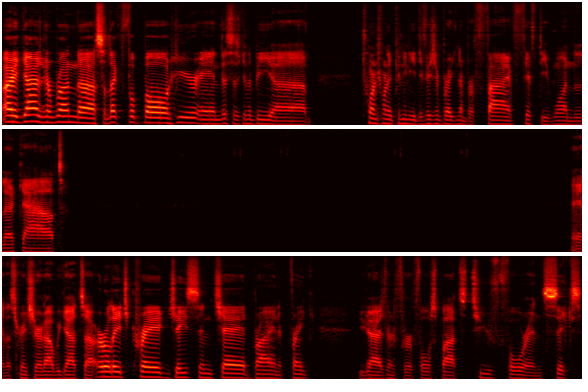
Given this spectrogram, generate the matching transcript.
All right, guys, we're gonna run uh, select football here, and this is gonna be uh, 2020 Panini Division Break number 551. Look out! And the screen shared out. We got uh, Earl H, Craig, Jason, Chad, Brian, and Frank. You guys running for full spots two, four, and six.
